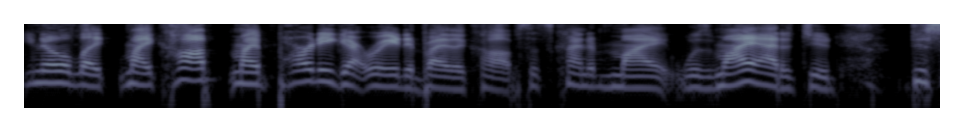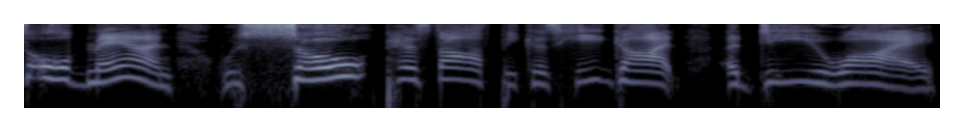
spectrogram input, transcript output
You know, like my cop, my party got raided by the cops. That's kind of my was my attitude. This old man was so pissed off because he got a DUI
